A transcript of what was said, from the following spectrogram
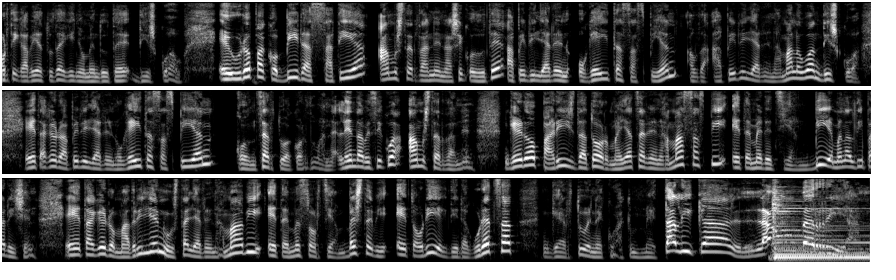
Hortik abiatuta egin omen dute disku hau. Europako bira zatia, Amsterdamen hasiko dute, apirilaren hogeita zazpian, hau da, apirilaren amalauan diskua. Eta gero apirilaren hogeita zazpian, kontzertuak orduan. Lehen da bizikoa Amsterdamen. Gero Paris dator maiatzaren amazazpi eta emeretzian, bi emanaldi Parisen. Eta gero Madrilen ustailaren amabi eta emezortzian beste bi eta horiek dira guretzat, gertuenekoak Metallica Lamberrian.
